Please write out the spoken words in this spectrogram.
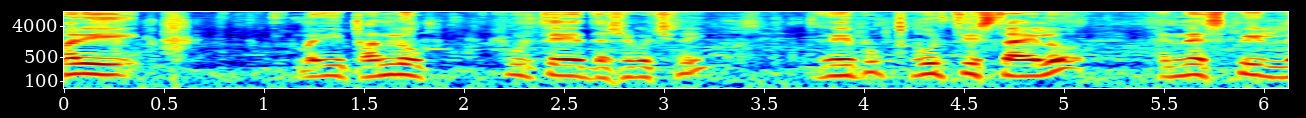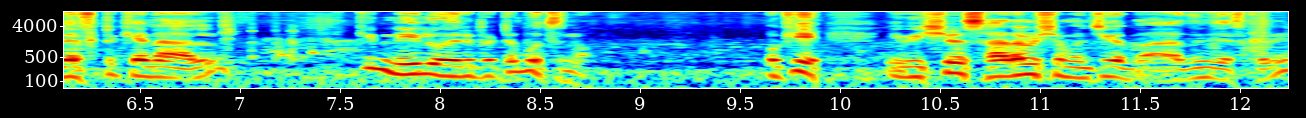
మరి మరి ఈ పనులు పూర్తయ్యే దశకు వచ్చినాయి. రేపు పూర్తి స్థాయిలో ఎన్ఎస్పి లెఫ్ట్ కెనాల్కి నీళ్ళు వదిలిపెట్టబోతున్నాం. ఓకే ఈ విషయం సారాంశం మంచిగా అర్థం చేసుకొని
